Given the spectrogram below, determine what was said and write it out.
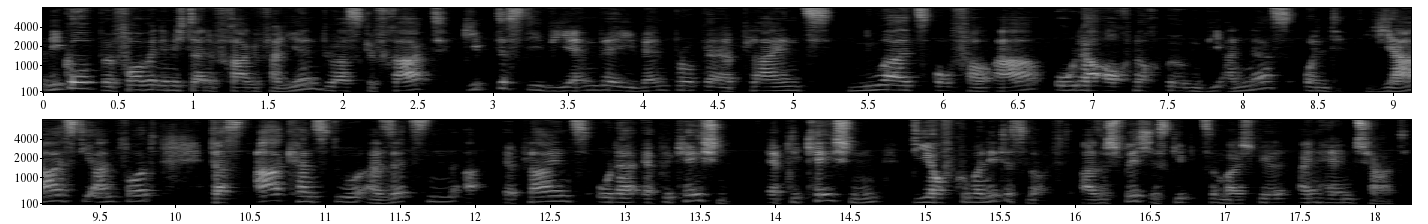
Nico, bevor wir nämlich deine Frage verlieren, du hast gefragt, gibt es die VMware Event Broker Appliance nur als OVA oder auch noch irgendwie anders? Und ja ist die Antwort. Das A kannst du ersetzen, Appliance oder Application. Application, die auf Kubernetes läuft. Also sprich, es gibt zum Beispiel ein Helm-Chart.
